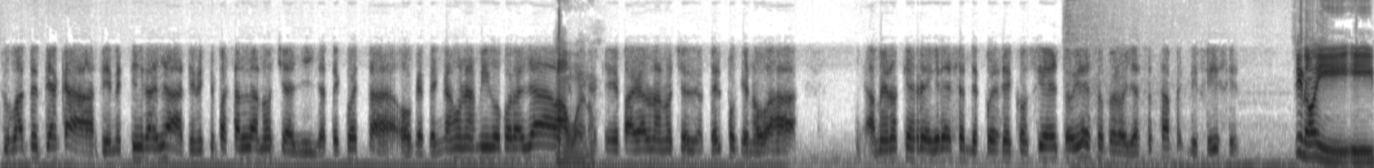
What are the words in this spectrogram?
tú vas desde acá, tienes que ir allá, tienes que pasar la noche allí, ya te cuesta o que tengas un amigo por allá o Ah, que bueno. tengas que pagar una noche de hotel porque no vas a a menos que regreses después del concierto y eso, pero ya eso está difícil. Sí, ¿no? Y, y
